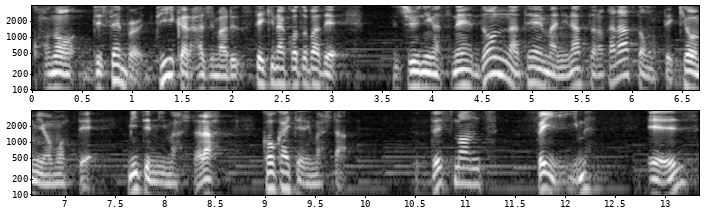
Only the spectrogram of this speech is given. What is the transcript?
この December D から始まる素敵な言葉で12月ねどんなテーマになったのかなと思って興味を持って見てみましたらこう書いてありました。This month's theme is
